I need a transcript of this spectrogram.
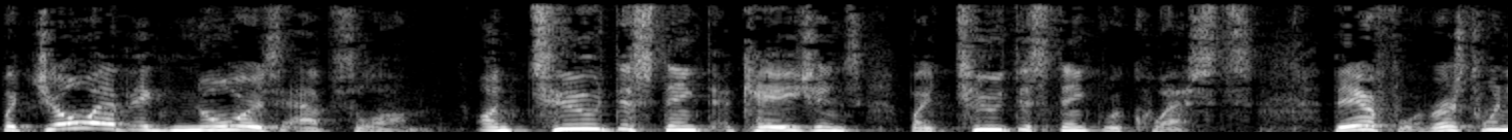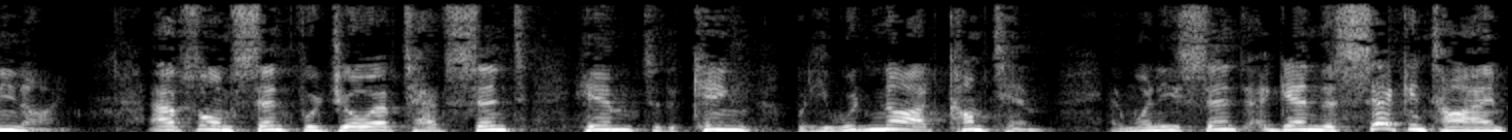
But Joab ignores Absalom on two distinct occasions by two distinct requests. Therefore, verse 29, Absalom sent for Joab to have sent him to the king, but he would not come to him. And when he sent again the second time,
